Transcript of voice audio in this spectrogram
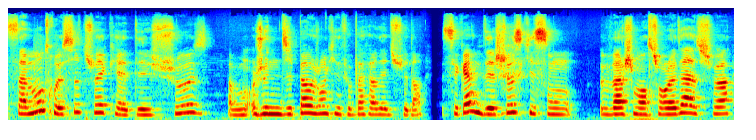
Ça montre aussi, tu vois, qu'il y a des choses... Ah bon, je ne dis pas aux gens qu'il ne faut pas faire d'études. Hein. C'est quand même des choses qui sont vachement sur le tas, tu vois.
